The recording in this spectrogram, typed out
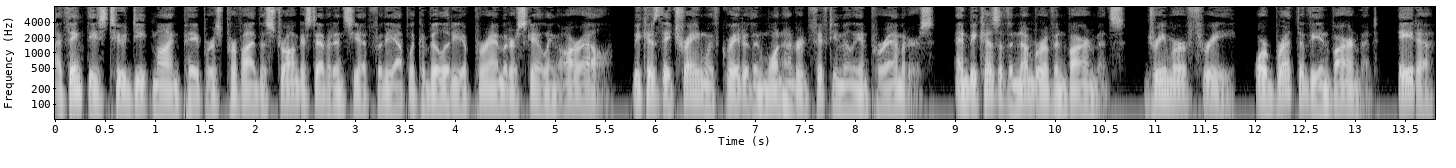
I think these two DeepMind papers provide the strongest evidence yet for the applicability of parameter scaling RL, because they train with greater than 150 million parameters, and because of the number of environments, DreamerV 3, or breadth of the environment, ADA,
